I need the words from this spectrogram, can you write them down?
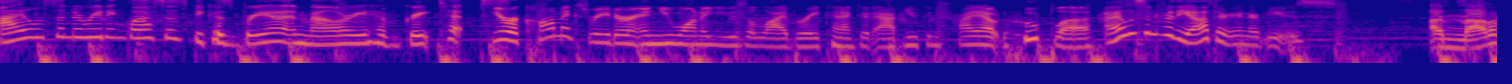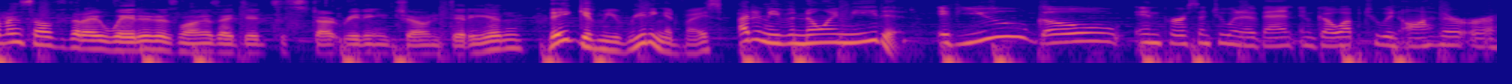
I listen to Reading Glasses because Brea and Mallory have great tips. You're a comics reader and you want to use a library connected app, you can try out Hoopla. I listen for the author interviews. I'm mad at myself that I waited as long as I did to start reading Joan Didion. They give me reading advice I didn't even know I needed. If you go in person to an event and go up to an author or a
